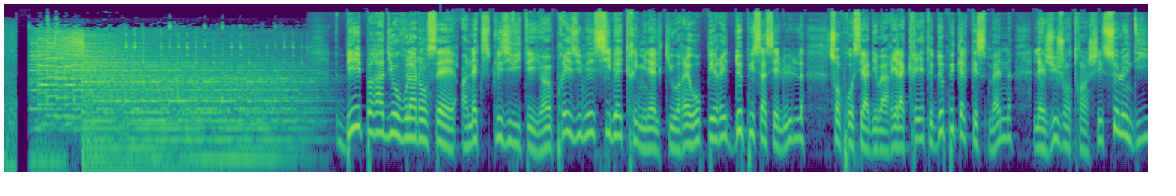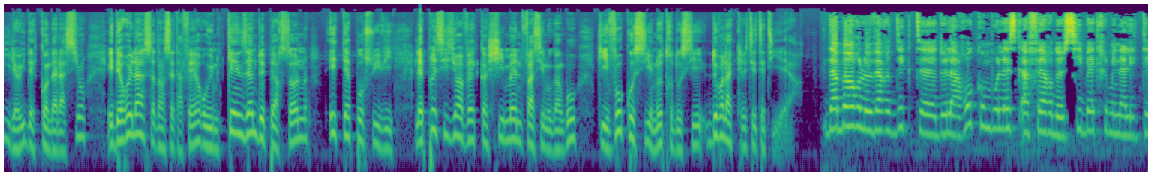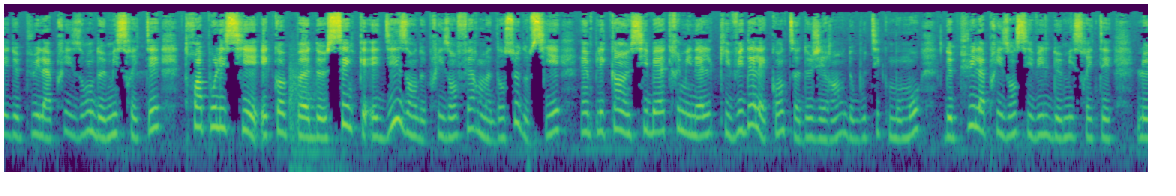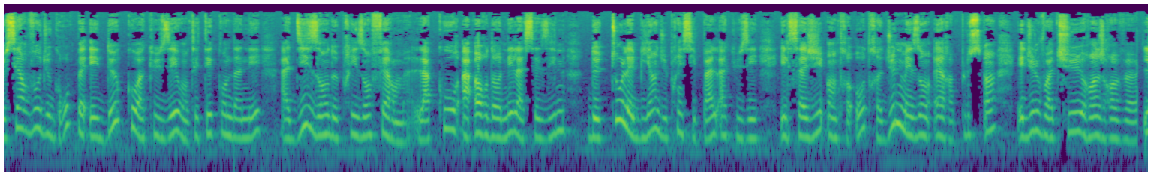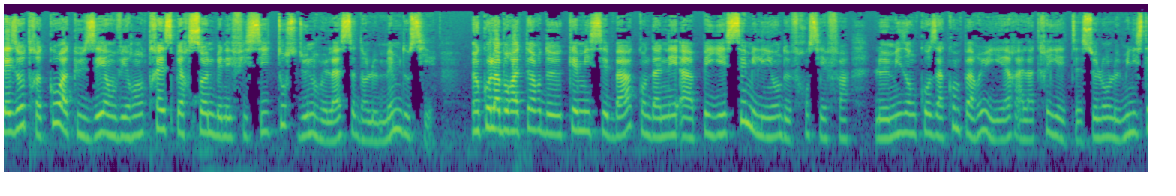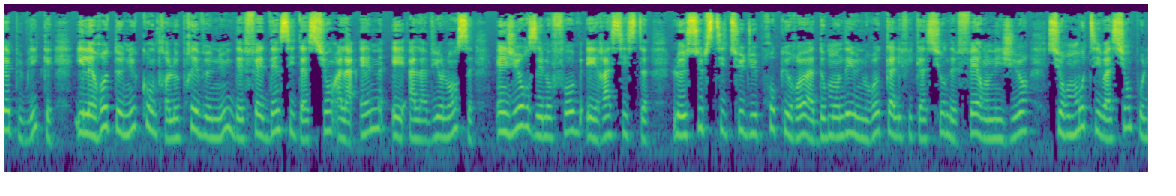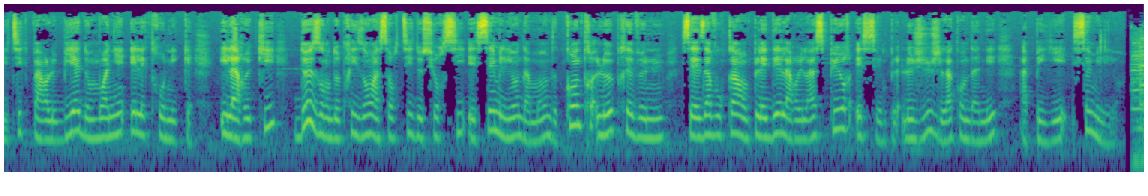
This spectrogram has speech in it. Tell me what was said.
BIP Radio vous l'annonçait en exclusivité. Un présumé cybercriminel qui aurait opéré depuis sa cellule. Son procès a démarré à la criette depuis quelques semaines. Les juges ont tranché. Ce lundi, il y a eu des condamnations et des relaces dans cette affaire où une quinzaine de personnes étaient poursuivies. Les précisions avec Chimène Fassinou qui évoque aussi un autre dossier devant la c'était hier. D'abord, le verdict de la rocambolesque affaire de cybercriminalité depuis la prison de Misrité. Trois policiers écopent de 5 et 10 ans de prison ferme dans ce dossier impliquant un cybercriminel qui vidait les comptes de gérants de boutiques Momo depuis la prison civile de Misrité. Le cerveau du groupe et deux co-accusés ont été condamnés à 10 ans de prison ferme. La Cour a ordonné la saisine de tous les biens du principal accusé. Il s'agit entre autres d'une maison R 1 et d'une voiture Range Rover. Les autres co-accusés, environ 13 personnes, bénéficient tous d'une relace dans le même dossier. Un collaborateur de Kemi Seba, condamné à payer 6 millions de francs CFA. Le mis en cause a comparu hier à la criette. Selon le ministère public, il est retenu contre le prévenu des faits d'incitation à la haine et à la violence, injures xénophobes et racistes. Le substitut du procureur a demandé une requalification des faits en injures sur motivation politique par le biais de moyens électroniques. Il a requis deux ans de prison assortis de sursis et 5 millions d'amendes contre le prévenu. Ses avocats ont plaidé la relace pure et simple. Le juge l'a condamné à payer 5 millions.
